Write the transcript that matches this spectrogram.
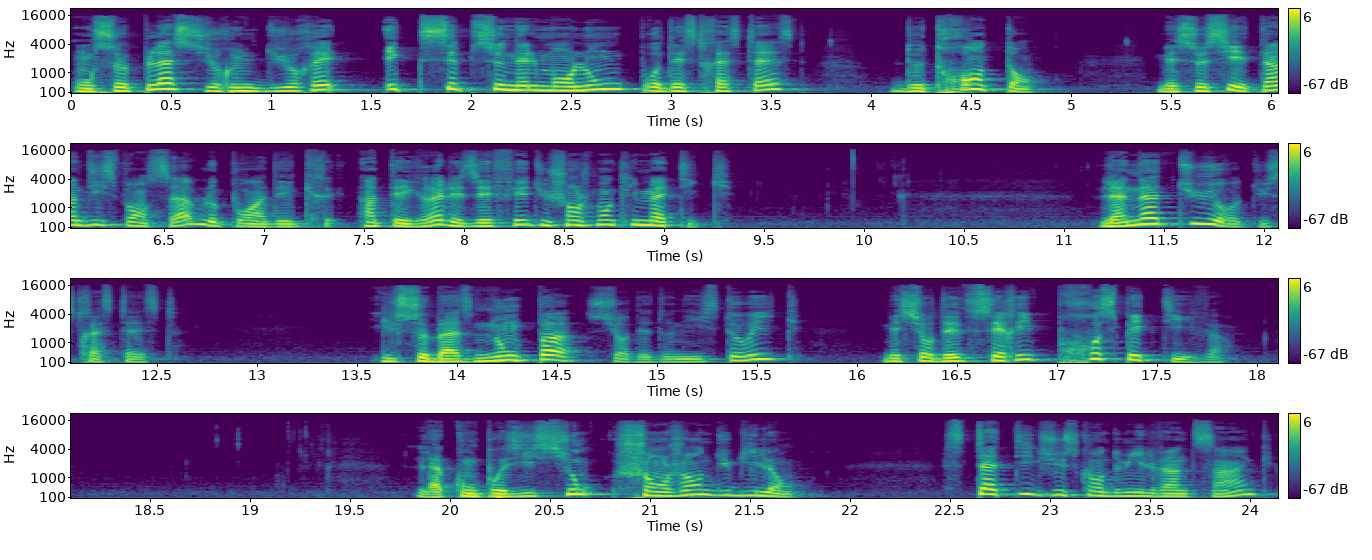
On se place sur une durée exceptionnellement longue pour des stress tests de 30 ans, mais ceci est indispensable pour intégrer les effets du changement climatique. La nature du stress test. Il se base non pas sur des données historiques, mais sur des séries prospectives. La composition changeante du bilan, statique jusqu'en 2025,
